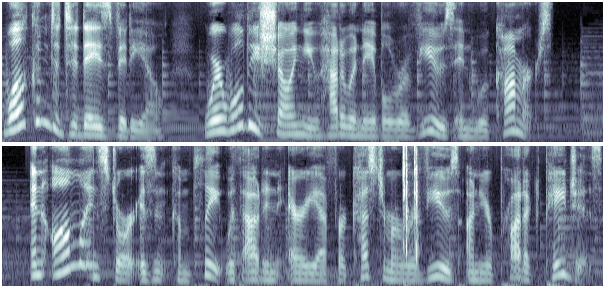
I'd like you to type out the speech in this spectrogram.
Welcome to today's video, where we'll be showing you how to enable reviews in WooCommerce. An online store isn't complete without an area for customer reviews on your product pages.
